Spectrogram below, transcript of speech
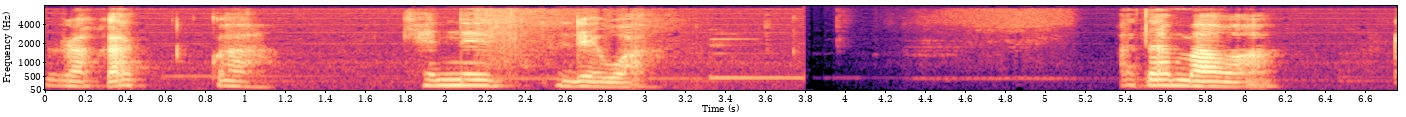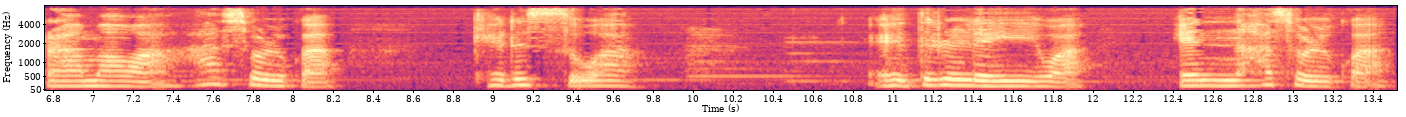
라갓과 게네레와 아다마와 라마와 하솔과 게르스와 에들레이와 엔 하솔과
